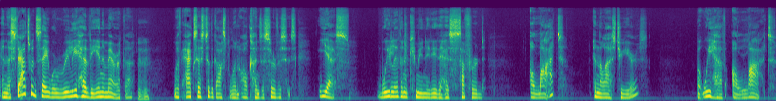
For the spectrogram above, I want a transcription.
and the stats would say we're really heavy in America with access to the gospel and all kinds of services. Yes, we live in a community that has suffered a lot in the last two years, but we have a lot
